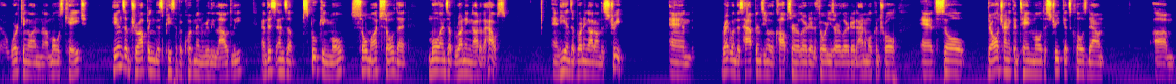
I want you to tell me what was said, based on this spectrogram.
uh, working on uh, Moe's cage. He ends up dropping this piece of equipment really loudly, and this ends up spooking Moe so much so that Moe ends up running out of the house. And he ends up running out on the street. And right when this happens, you know, the cops are alerted, authorities are alerted, animal control. And so they're all trying to contain Moe. The street gets closed down. Um,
